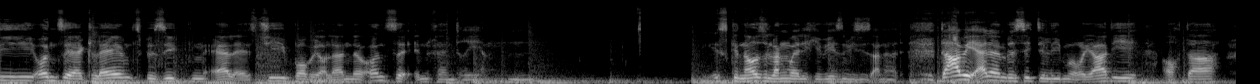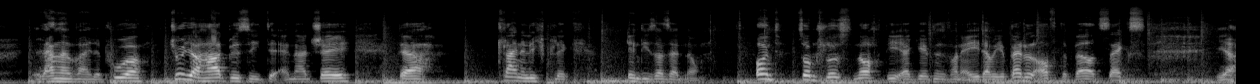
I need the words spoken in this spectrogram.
die unsere Acclaimed besiegten LSG, Bobby Orlando und The Infantry. Hm. Ist genauso langweilig gewesen, wie sie es anhört. Darby Allen besiegte Lee Moriarty, auch da Langeweile pur. Julia Hart besiegte NRJ, der kleine Lichtblick in dieser Sendung. Und zum Schluss noch die Ergebnisse von AEW Battle of the Belt 6. Ja,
